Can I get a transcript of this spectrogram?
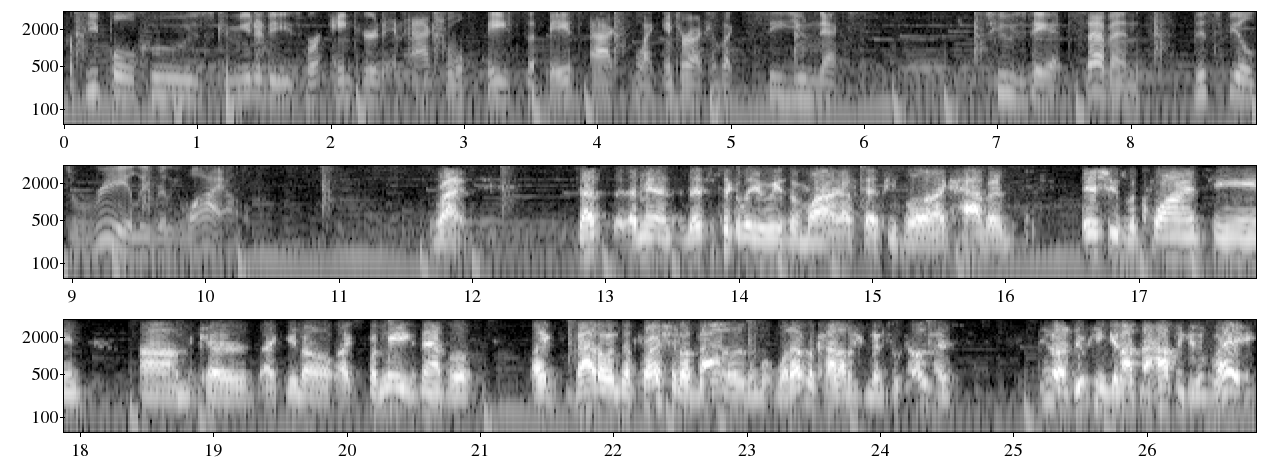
For people whose communities were anchored in actual face to face act like interactions like see you next Tuesday at seven, this feels really, really wild. right. That's I mean that's particularly the reason why I said people are like having issues with quarantine um, because like you know like for me example like battling depression or battling whatever kind of mental illness you know you can get out the house and get away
